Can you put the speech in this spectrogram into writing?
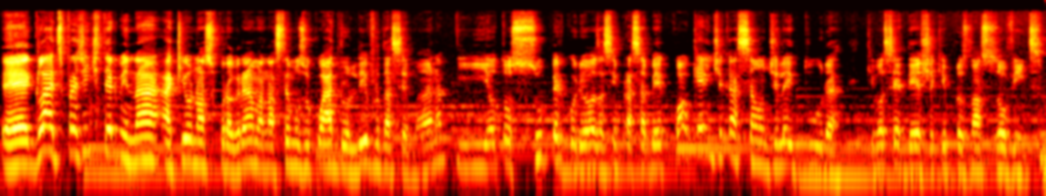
É, Gladys, para a gente terminar aqui o nosso programa, nós temos o quadro Livro da Semana e eu estou super curioso assim para saber qual é a indicação de leitura que você deixa aqui para os nossos ouvintes.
